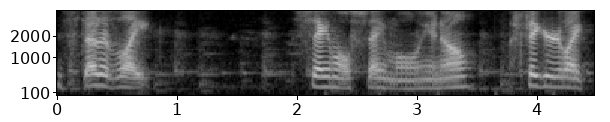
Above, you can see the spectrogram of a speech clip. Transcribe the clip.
instead of like same old, same old, you know. I figure like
